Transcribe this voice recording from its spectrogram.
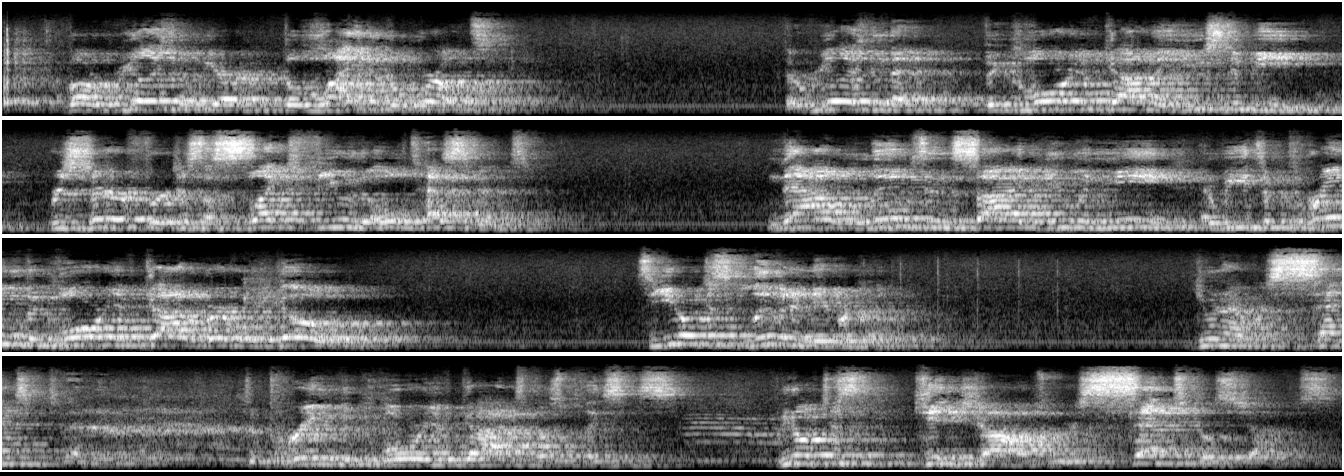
About realizing that we are the light of the world. That realizing that the glory of God that used to be reserved for just a select few in the Old Testament now lives inside you and me, and we get to bring the glory of God wherever we go. So you don't just live in a neighborhood. You and I were sent to that neighborhood to bring the glory of God to those places. We don't just get jobs, we were sent to those jobs.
